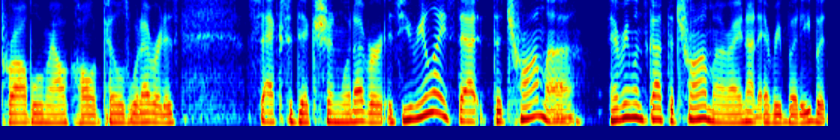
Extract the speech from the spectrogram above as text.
problem, alcohol or pills, whatever it is, sex addiction, whatever, is you realize that the trauma, everyone's got the trauma, right? Not everybody, but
